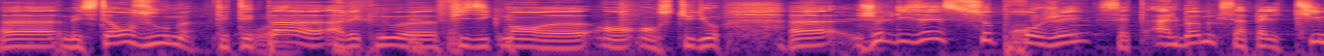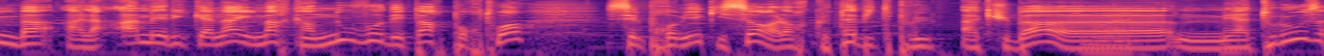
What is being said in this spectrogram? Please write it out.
mais c'était en Zoom. T'étais pas avec nous physiquement en, studio. je le disais, ce projet, cet album qui s'appelle Timba à la Americana, il marque un nouveau départ pour toi. C'est le premier qui sort alors que t'habites plus à Cuba, mais à Toulouse.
